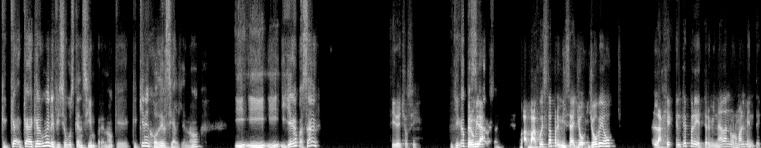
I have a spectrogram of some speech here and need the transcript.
que, que, que algún beneficio buscan siempre, ¿no? Que, que quieren joderse a alguien, ¿no? Y, y, y, y llega a pasar. Sí, de hecho sí. Llega a pasar. Pero mira, o sea, bajo esta premisa, yo, yo veo la gente predeterminada normalmente.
